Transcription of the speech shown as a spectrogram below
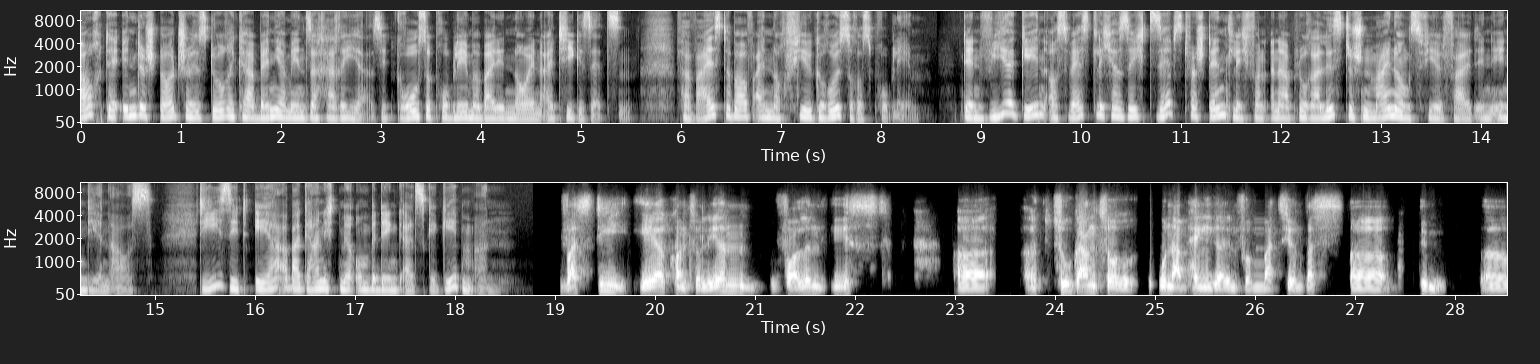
Auch der indisch-deutsche Historiker Benjamin Zacharia sieht große Probleme bei den neuen IT-Gesetzen, verweist aber auf ein noch viel größeres Problem. Denn wir gehen aus westlicher Sicht selbstverständlich von einer pluralistischen Meinungsvielfalt in Indien aus. Die sieht er aber gar nicht mehr unbedingt als gegeben an. Was die eher kontrollieren wollen, ist äh, äh Zugang zu unabhängiger Information, was äh, im, äh,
